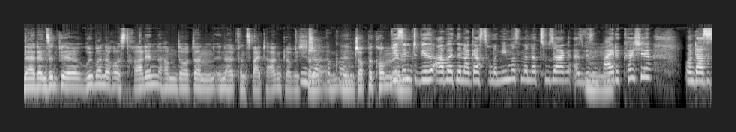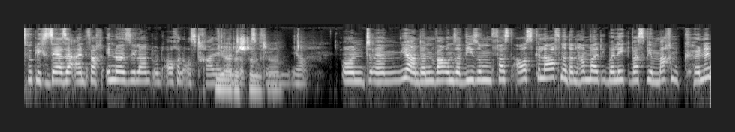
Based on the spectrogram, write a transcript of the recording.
Na, dann sind wir rüber nach Australien, haben dort dann innerhalb von zwei Tagen, glaube ich, einen Job einen Job bekommen. Wir sind, wir arbeiten in der Gastronomie, muss man dazu sagen. Also wir sind mhm. beide Köche und da ist es wirklich sehr, sehr einfach in Neuseeland und auch in Australien. Ja, das Job stimmt, ja. ja. Und ähm, ja, und dann war unser Visum fast ausgelaufen und dann haben wir halt überlegt, was wir machen können.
